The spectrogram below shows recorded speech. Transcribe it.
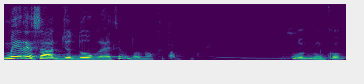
मेरे साथ जो दो गए थे वो दोनों खत्म हो गए। वो उनको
